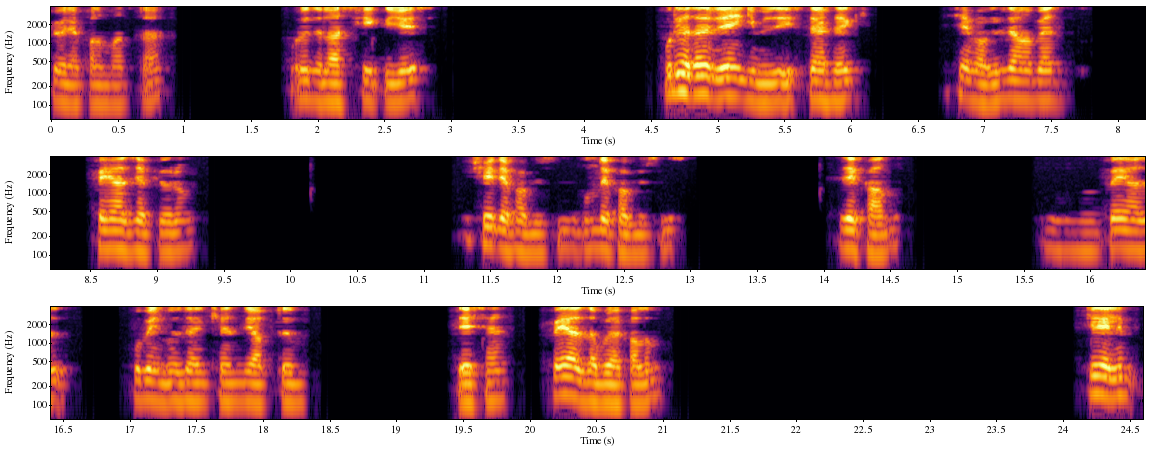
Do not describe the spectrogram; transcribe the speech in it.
Şöyle yapalım hatta. Buraya da lastik ekleyeceğiz. Buraya da rengimizi istersek şey yapabiliriz ama ben beyaz yapıyorum. Şey de yapabilirsiniz. Bunu da yapabilirsiniz. Size kalmış. Beyaz bu benim özel kendi yaptığım desen. Beyaz da bırakalım. Gelelim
